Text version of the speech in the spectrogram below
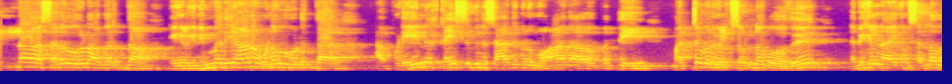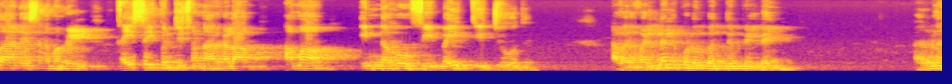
எல்லா செலவுகளும் அவர் தான். எங்களுக்கு நிம்மதியான உணவு கொடுத்தார். அப்படின்னு கைசுபின் சாதிபின் முகாதாவை பத்தி மற்றவர்கள் சொன்னபோது நபிகள் நாயகம் சல்லல்லா அலைஹி அவர்கள் கைசை பற்றி சொன்னார்களாம் அம்மா இன்னஹூஃபி பைத்தி ஜூத். அவர் வள்ளல் குடும்பத்து பிள்ளை. அவர் என்ன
